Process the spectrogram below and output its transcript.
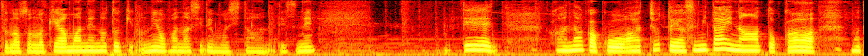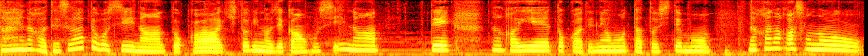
末のそのケアマネの時のねお話でもしたんですね。でなんかこうあちょっと休みたいなとかもう大変だから手伝ってほしいなとか一人の時間欲しいなってなんか家とかでね思ったとしてもなかなかその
